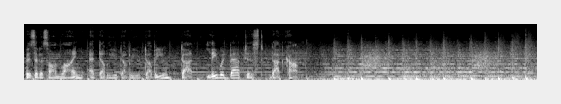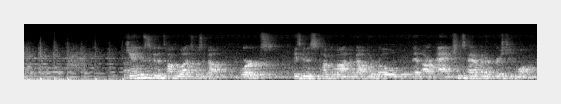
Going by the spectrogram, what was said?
visit us online at www.leawoodbaptist.com. James is going to talk a lot to us about works. He's going to talk a lot about the role that our actions have in our Christian walk.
